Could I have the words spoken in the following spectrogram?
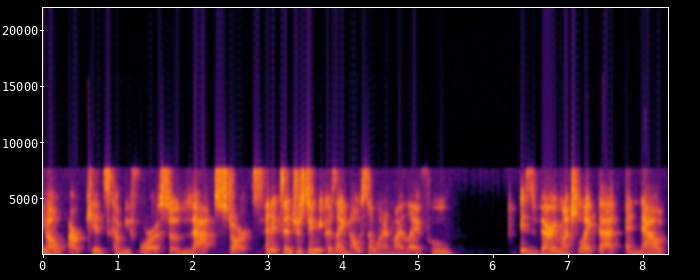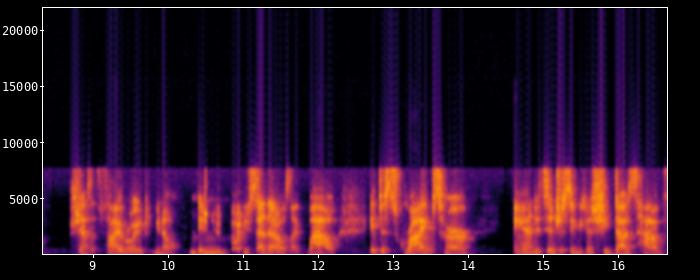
know, our kids come before us. So that starts. And it's interesting because I know someone in my life who is very much like that. And now she has a thyroid, you know, mm-hmm. issue. When you said that, I was like, wow, it describes her. And it's interesting because she does have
